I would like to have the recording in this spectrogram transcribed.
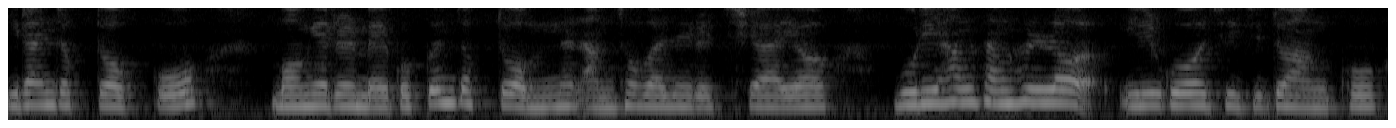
일한 적도 없고 멍에를 메고 끈 적도 없는 암송아지를 취하여 물이 항상 흘러 일구어지지도 않고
